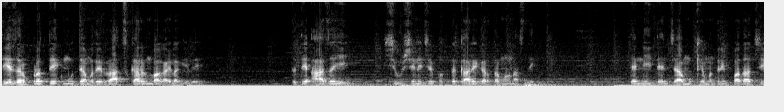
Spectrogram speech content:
ते जर प्रत्येक मुद्द्यामध्ये राजकारण बघायला गेले तर ते आजही शिवसेनेचे फक्त कार्यकर्ता म्हणून असते. त्यांनी त्यांच्या मुख्यमंत्री पदाची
